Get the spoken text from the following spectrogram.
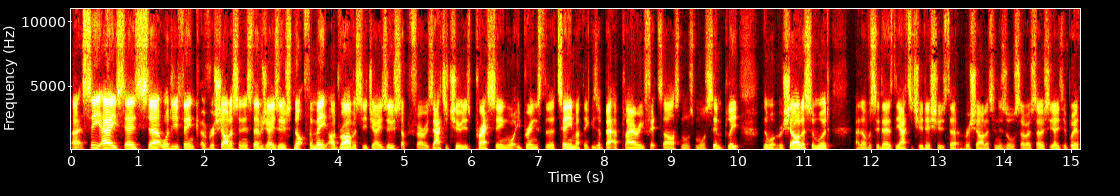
Uh, CA says, uh, What do you think of Richarlison instead of Jesus? Not for me. I'd rather see Jesus. I prefer his attitude, his pressing, what he brings to the team. I think he's a better player. He fits Arsenal's more simply than what Richarlison would. And obviously, there's the attitude issues that Richarlison is also associated with.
